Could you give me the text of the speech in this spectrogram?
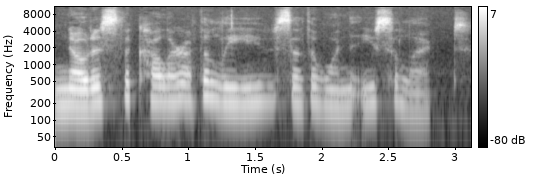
Notice the color of the leaves of the one that you select,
